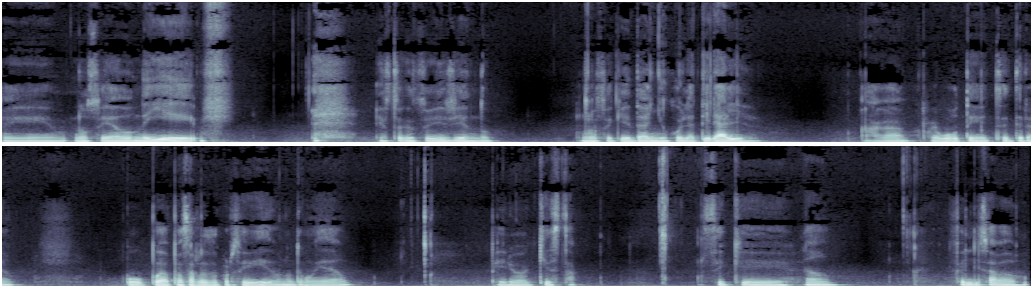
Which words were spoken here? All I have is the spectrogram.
Eh, no sé a dónde llegue esto que estoy diciendo. No sé qué daño colateral haga, rebote, etcétera. O pueda pasar desapercibido, no tengo idea. Pero aquí está. Así que nada. Feliz sábado.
